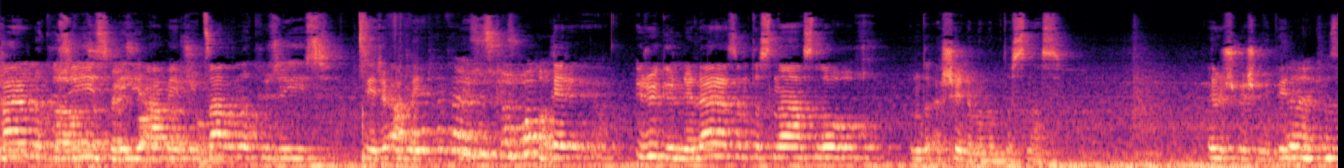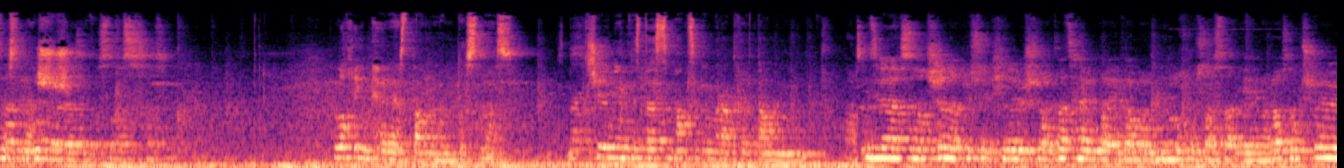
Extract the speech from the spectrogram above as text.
քարն ու քուժիս, մեր ամեն ծառն ու քուժիս, մեր ամեն։ Մեր ürügünler azım tısnas, loğ, şeni mınım tısnas. Örüşmüş mü bir tısnas. Լող իմ Հերաստանում եմ տեսնաս։ Շիրին եմ տեսնասիմ հանցին մրակրել տանում եմ։ Известно, написано «Киновишно», «Кацай Байгама», «Минух Мусасаньева», «Раз там чё,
